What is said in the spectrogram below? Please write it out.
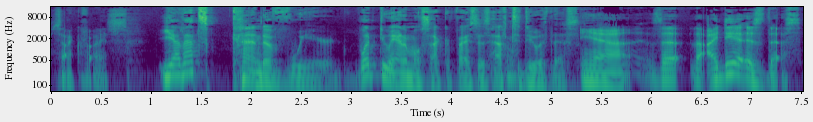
sacrifice. Yeah, that's kind of weird. What do animal sacrifices have to do with this? Yeah, the, the idea is this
